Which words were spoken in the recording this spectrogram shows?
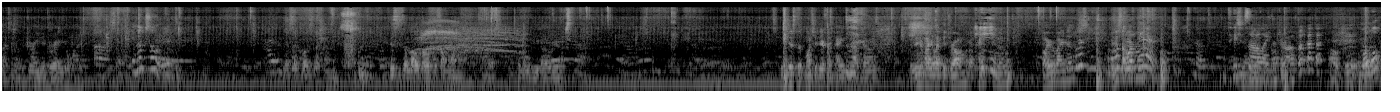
like, you know, the green, the gray, the white. Uh, it looks so real. That's a close up. This is a logo for someone, and that's the movie, uh, real. It's just a bunch of different paintings I've done. Does anybody like to draw or paint in the room? Oh, everybody does? Is this the art room? There. They just all like to draw. Oh, good. Whoa, whoa.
